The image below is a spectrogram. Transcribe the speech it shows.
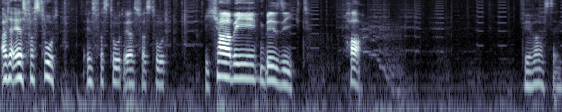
Alter, er ist fast tot. Er ist fast tot, er ist fast tot. Ich habe ihn besiegt. Ha. Wer war es denn?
